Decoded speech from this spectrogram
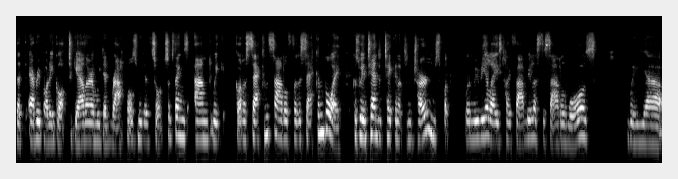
That everybody got together and we did raffles, we did sorts of things, and we got a second saddle for the second boy because we intended taking it in turns, but when we realised how fabulous the saddle was, we uh,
